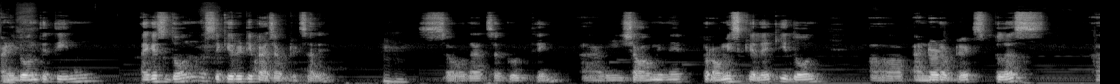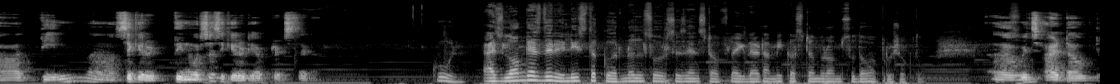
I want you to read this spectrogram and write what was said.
आणि दोन ते तीन आय गेस दोन सिक्युरिटी पॅच अपडेट झाले so that's a good thing आणि शाओमीने प्रॉमिस केले की दोन अँड्रॉइड अपडेट्स प्लस तीन सिक्युरिटी तीन वर्ष सिक्युरिटी अपडेट्स देणार cool as long as they release the kernel sources and stuff like that आम्ही कस्टम रॉम सुद्धा वापरू शकतो. Which I doubt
